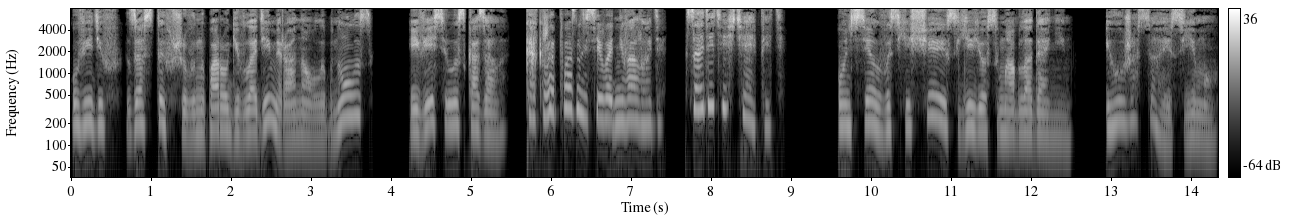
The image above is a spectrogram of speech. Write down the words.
Увидев застывшего на пороге Владимира, она улыбнулась и весело сказала. «Как вы поздно сегодня, Володя. Садитесь чай пить». Он сел, восхищаясь ее самообладанием, и ужасаясь ему.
